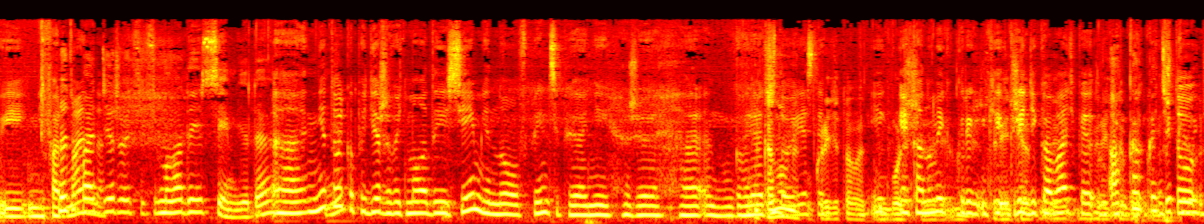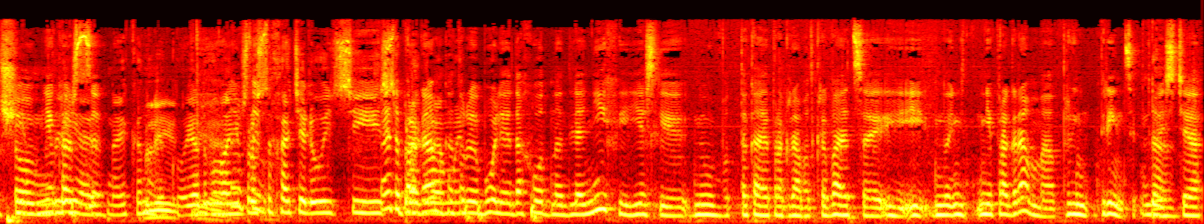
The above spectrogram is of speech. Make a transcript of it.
и неформально. Надо поддерживать эти молодые семьи, да? А, не Нет? только поддерживать молодые семьи, но, в принципе, они же а, говорят, экономику что если... кредитовать больше. Экономику кредитовать. А как эти что, ключи что, мне кажется, на экономику? Влияет. Я думала, они что просто хотели уйти из Это программы. программа, которая более доходна для них, и если ну, вот такая программа открывается, и, и ну, не программа, а принцип, да. то есть э,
